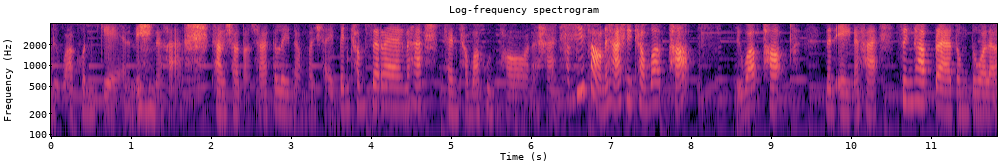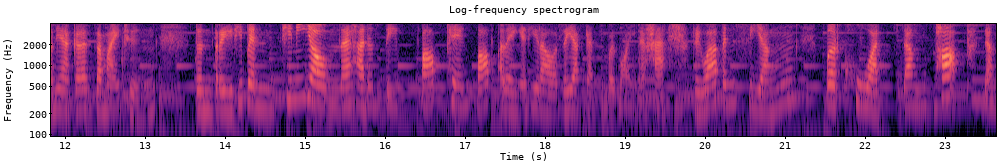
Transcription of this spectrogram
หรือว่าคนแก่นั่นเองนะคะ ทางชาวต่างชาติก็เลยนำมาใช้เป็นคำแสดงนะคะ แทนคำว่าคุณพ่อนะคะคำที่สองนะคะคือคำว่า pops หรือว่า pop นั่นเองนะคะ ซึ่งถ้าแปลตรงตัวแล้วเนี่ยก็จะหมายถึงดนตรีที่เป็นที่นิยมนะคะ ดนตรีป๊อปเพลงป๊อปอะไรอย่างเงี้ยที่เราเรียกกันบ่อยๆนะคะ หรือว่าเป็นเสียงเปิดขวดดังป๊อปดัง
